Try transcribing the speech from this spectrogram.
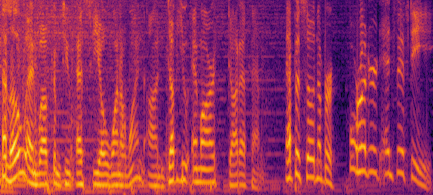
Hello, and welcome to SEO 101 on WMR.FM, episode number 450.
